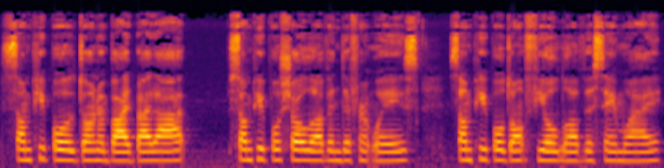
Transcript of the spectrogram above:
Some people don't abide by that. Some people show love in different ways. Some people don't feel love the same way.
